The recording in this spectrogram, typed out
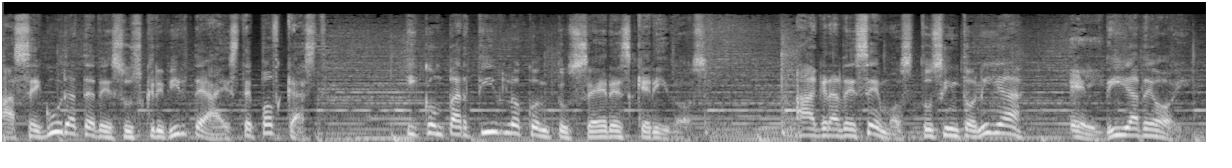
Asegúrate de suscribirte a este podcast y compartirlo con tus seres queridos. Agradecemos tu sintonía el día de hoy.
